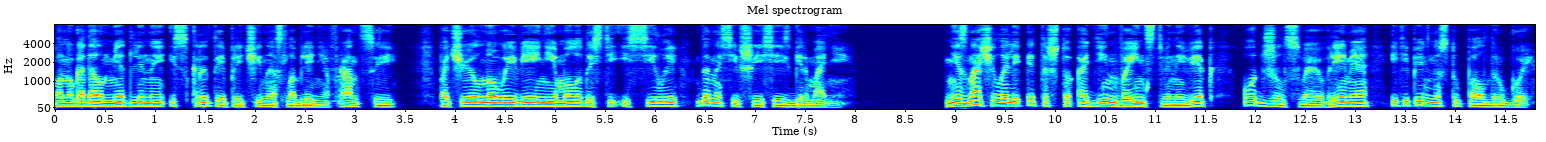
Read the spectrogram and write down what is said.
Он угадал медленные и скрытые причины ослабления Франции, почуял новые веяния молодости и силы, доносившиеся из Германии. Не значило ли это, что один воинственный век отжил свое время, и теперь наступал другой?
